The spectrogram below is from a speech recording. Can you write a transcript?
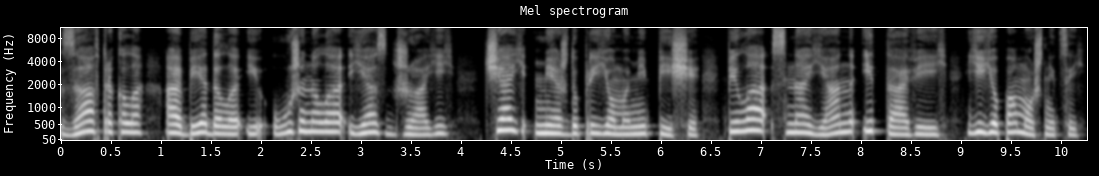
Завтракала, обедала и ужинала я с Джаей – Чай между приемами пищи пила с Наян и Тавией, ее помощницей.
